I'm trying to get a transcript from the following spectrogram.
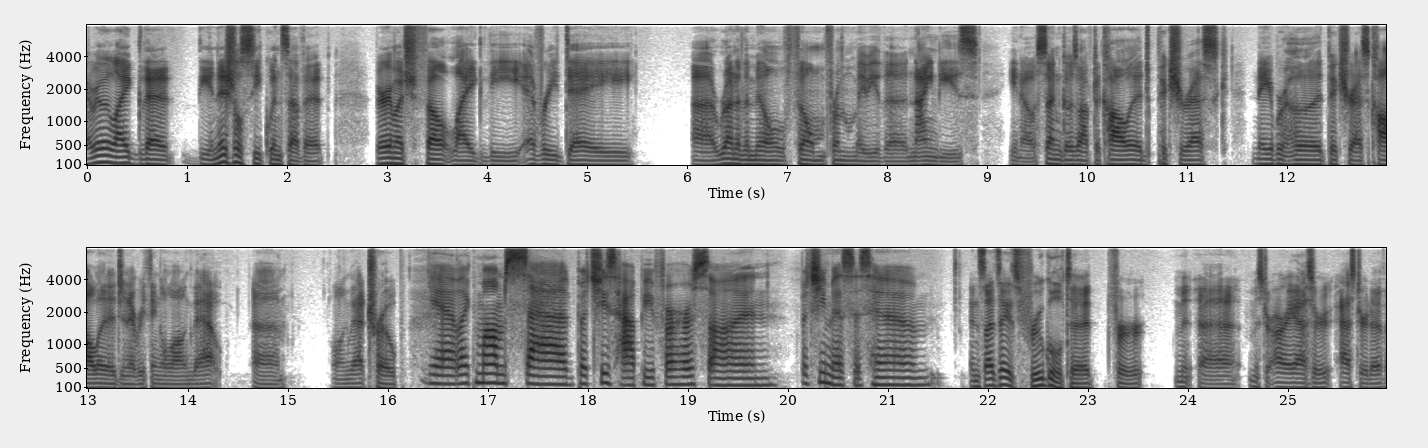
I really like that the initial sequence of it very much felt like the everyday uh, run of the mill film from maybe the 90s. You know, son goes off to college, picturesque neighborhood, picturesque college, and everything along that um along that trope. Yeah, like mom's sad, but she's happy for her son, but she misses him. And so I'd say it's frugal to for uh, Mr. Ari Aster, Aster to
